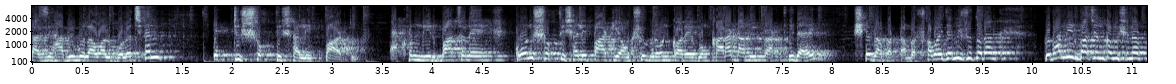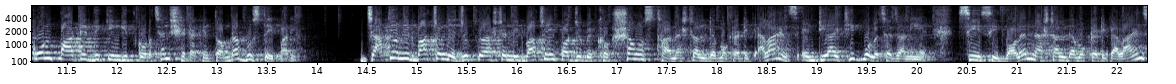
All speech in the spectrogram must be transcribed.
কাজী হাবিবুল আওয়াল বলেছেন একটি শক্তিশালী পার্টি। এখন নির্বাচনে কোন শক্তিশালী পার্টি অংশগ্রহণ করে এবং কারা দামি প্রার্থী দেয়, সে ব্যাপারটা আমরা সবাই জানি। সুতরাং প্রধান নির্বাচন কমিশনার কোন পার্টির দিকে ইঙ্গিত করেছেন, সেটা কিন্তু আমরা বুঝতেই পারি। জাতীয় নির্বাচন নিয়ে যুক্তরাষ্ট্রের নির্বাচনী পর্যবেক্ষক সংস্থা ন্যাশনাল ডেমোক্রেটিক অ্যালায়েন্স, এনটিআই ঠিক বলেছে জানিয়ে সিইসি বলেন, ন্যাশনাল ডেমোক্রেটিক অ্যালায়েন্স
